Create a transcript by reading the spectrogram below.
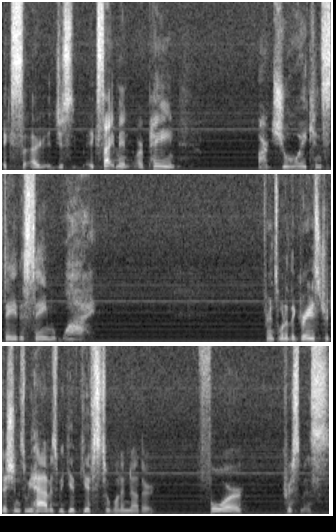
ex- uh, just excitement or pain, our joy can stay the same. Why? Friends, one of the greatest traditions we have is we give gifts to one another for Christmas.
